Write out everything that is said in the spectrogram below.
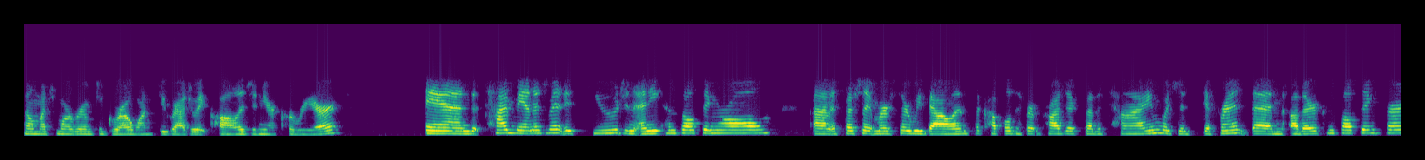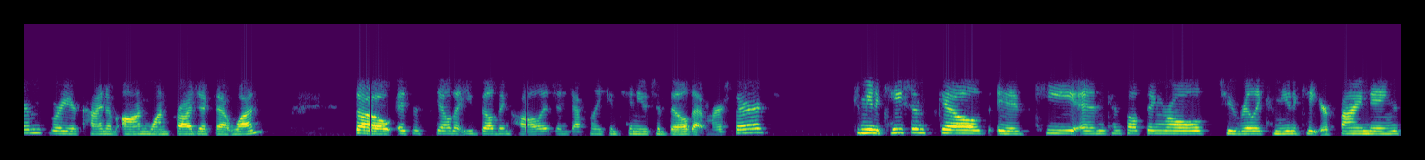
so much more room to grow once you graduate college in your career. And time management is huge in any consulting role. Um, especially at Mercer, we balance a couple different projects at a time, which is different than other consulting firms where you're kind of on one project at once. So it's a skill that you build in college and definitely continue to build at Mercer. Communication skills is key in consulting roles to really communicate your findings,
